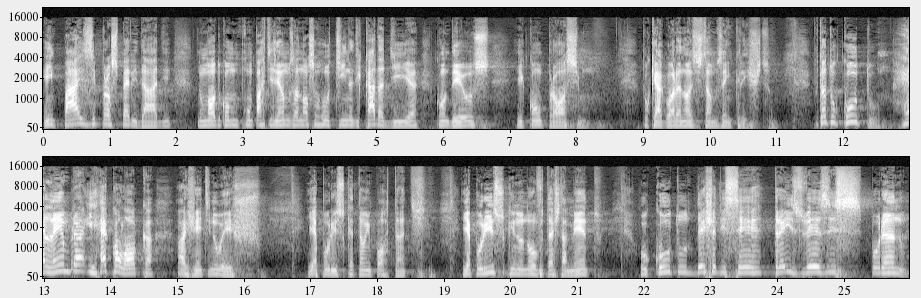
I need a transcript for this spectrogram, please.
em paz e prosperidade, no modo como compartilhamos a nossa rotina de cada dia com Deus e com o próximo, porque agora nós estamos em Cristo. Portanto, o culto relembra e recoloca a gente no eixo. E é por isso que é tão importante. E é por isso que no Novo Testamento o culto deixa de ser três vezes por ano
